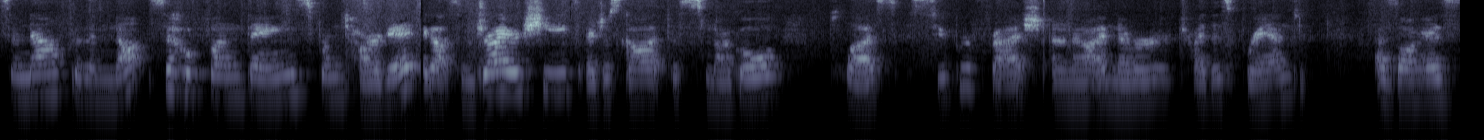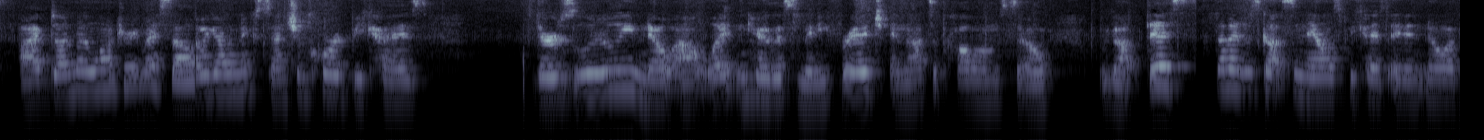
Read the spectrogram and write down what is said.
So now for the not so fun things from Target. I got some dryer sheets I just got the Snuggle Plus Super Fresh. I don't know, I've never tried this brand as long as I've done my laundry myself. We got an extension cord because there's literally no outlet near this mini fridge and that's a problem so we got this. Then I just got some nails because I didn't know if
